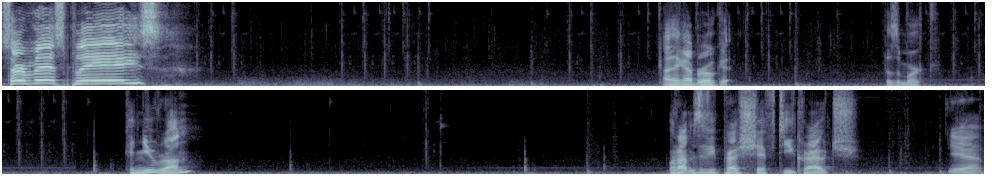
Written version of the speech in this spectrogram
Service, please. I think I broke it. Doesn't work. Can you run? What happens if you press shift? Do you crouch? Yeah.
